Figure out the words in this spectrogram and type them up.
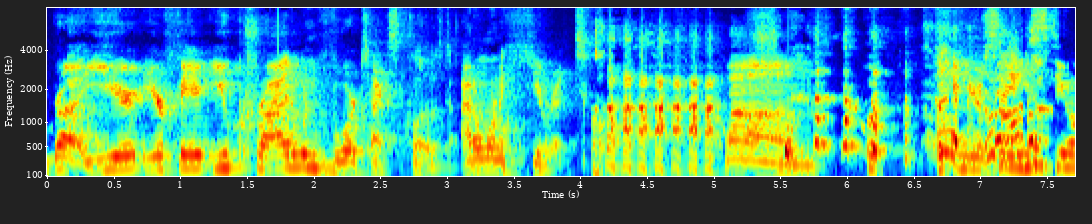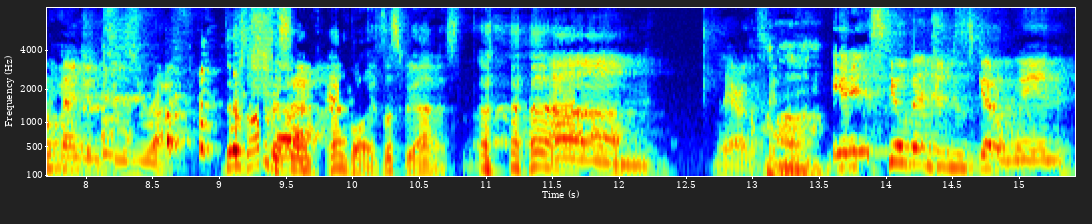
Bruh, your your fa- you cried when Vortex closed. I don't want to hear it. Um, and you're saying Steel Vengeance is rough. There's are the same up. fanboys. Let's be honest. Um, they are the same. Uh, It, Steel Vengeance is going to win,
